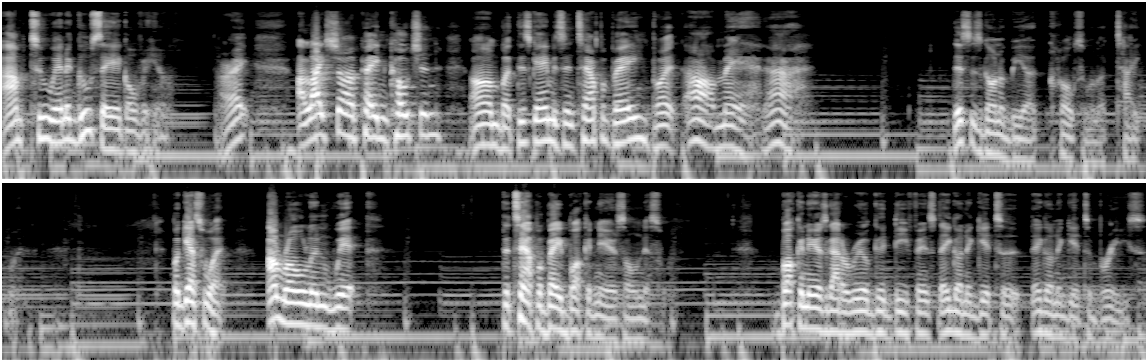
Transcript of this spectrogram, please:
I'm two and a goose egg over him. All right. I like Sean Payton coaching, um, but this game is in Tampa Bay. But oh man, ah, this is gonna be a close one, a tight one. But guess what? I'm rolling with the Tampa Bay Buccaneers on this one. Buccaneers got a real good defense. They're gonna get to they're gonna get to. Brees,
